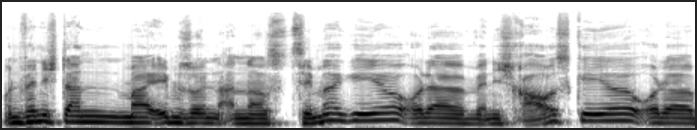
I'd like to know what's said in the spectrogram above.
Und wenn ich dann mal eben so in ein anderes Zimmer gehe oder wenn ich rausgehe oder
